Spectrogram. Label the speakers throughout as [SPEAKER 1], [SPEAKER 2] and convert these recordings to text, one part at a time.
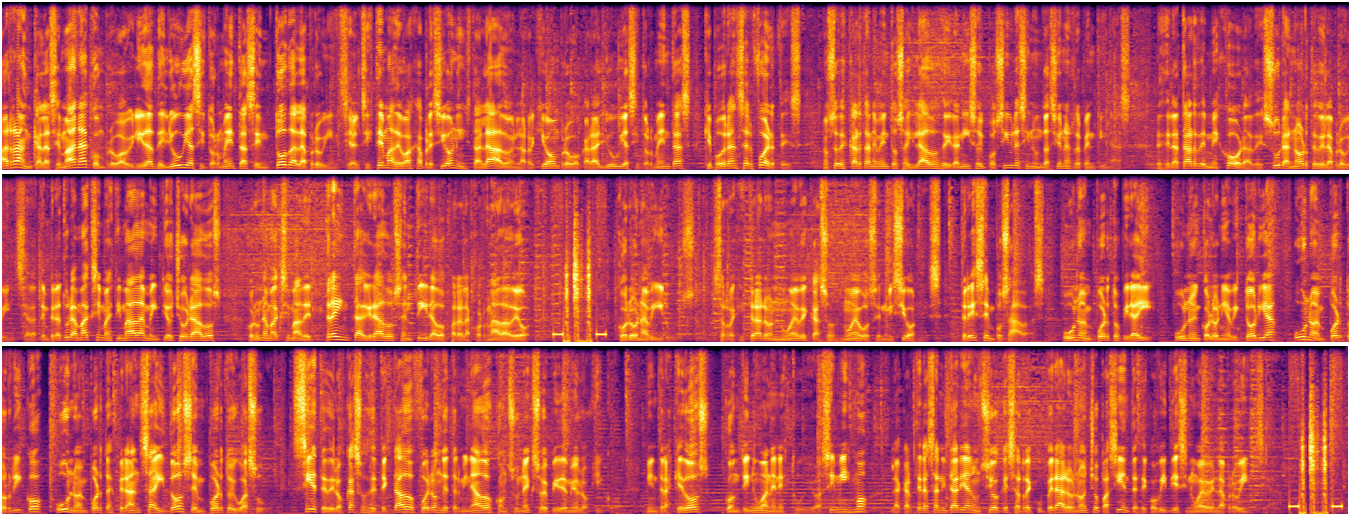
[SPEAKER 1] Arranca la semana con probabilidad de lluvias y tormentas en toda la provincia. El sistema de baja presión instalado en la región provocará lluvias y tormentas que podrán ser fuertes. No se descartan eventos aislados de granizo y posibles inundaciones repentinas. Desde la tarde mejora de sur a norte de la provincia. La temperatura máxima estimada en 28 grados con una máxima de 30 grados centígrados para la jornada de hoy. Coronavirus se registraron nueve casos nuevos en Misiones, tres en Posadas, uno en Puerto Piraí, uno en Colonia Victoria, uno en Puerto Rico, uno en Puerto Esperanza y dos en Puerto Iguazú. Siete de los casos detectados fueron determinados con su nexo epidemiológico, mientras que dos continúan en estudio. Asimismo, la cartera sanitaria anunció que se recuperaron ocho pacientes de COVID-19 en la provincia.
